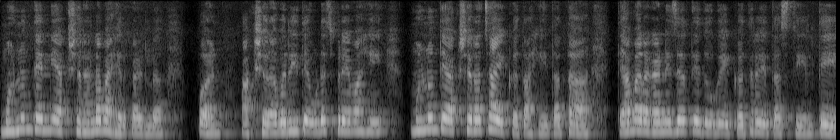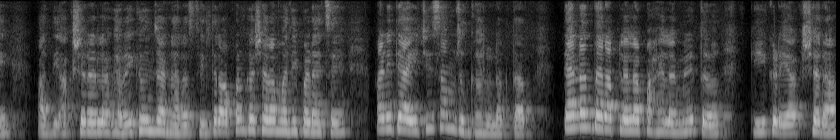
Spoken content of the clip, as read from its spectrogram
म्हणून त्यांनी अक्षराला बाहेर काढलं. पण अक्षरावरही तेवढंच प्रेम आहे? म्हणून ते अक्षराचं ऐकत आहेत. आता त्या मार्गाने जर ते दोघं एकत्र येत असतील ते आधी अक्षराला घरी घेऊन जाणार असतील तर आपण कशाला मध्ये पडायचंय आणि ते आईची समजूत घालू लागतात. त्यानंतर आपल्याला पाहायला मिळतं की इकडे अक्षरा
